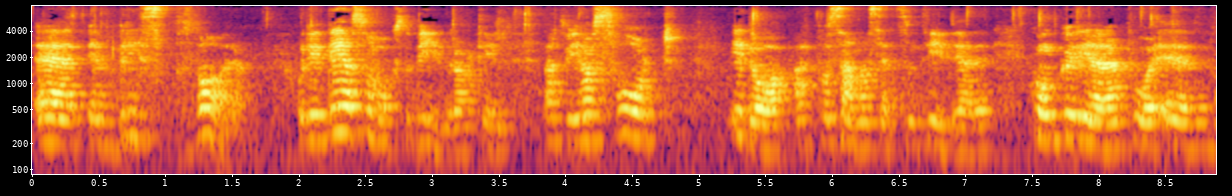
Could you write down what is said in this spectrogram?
är en bristvara. Och det är det som också bidrar till att vi har svårt idag att på samma sätt som tidigare konkurrera på en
